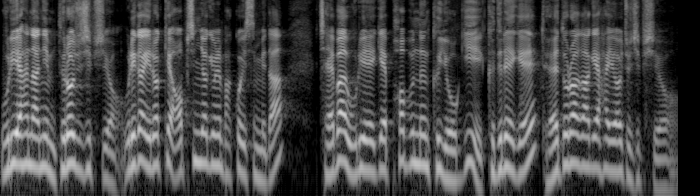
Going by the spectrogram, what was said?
우리의 하나님 들어주십시오. 우리가 이렇게 업신여김을 받고 있습니다. 제발 우리에게 퍼붓는 그 욕이 그들에게 되돌아가게 하여 주십시오.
